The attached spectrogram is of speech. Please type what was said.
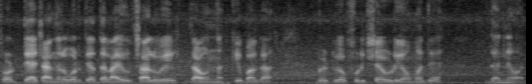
थोडं त्या चॅनलवरती आता लाईव्ह चालू होईल. जाऊन नक्की बघा. भेटूया पुढच्या व्हिडिओमध्ये धन्यवाद.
